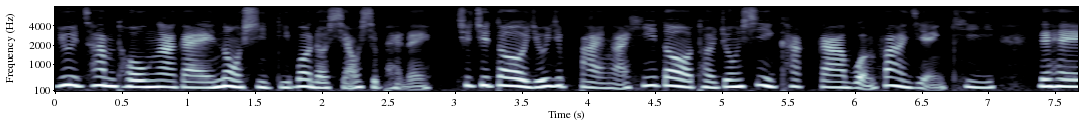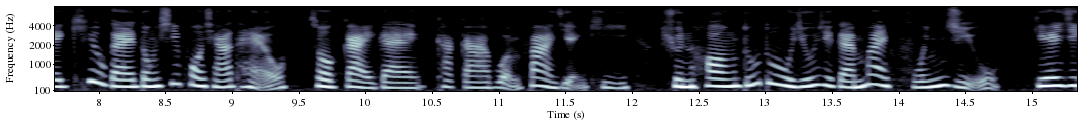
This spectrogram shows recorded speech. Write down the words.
就参透我个闹市底部的小食批咧，一直到有一排啊去到台中市客家文化园区，那是旧个东西放车头，所盖个客家文化园区，顺巷拄拄有一个卖粉油。佮一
